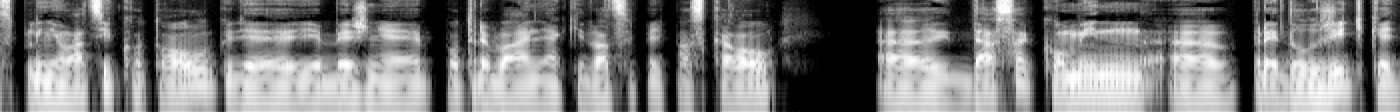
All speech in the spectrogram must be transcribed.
splíňovací kotol, kde je bežne potreba nejakých 25 paskalov dá sa komín eh, predlžiť, keď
